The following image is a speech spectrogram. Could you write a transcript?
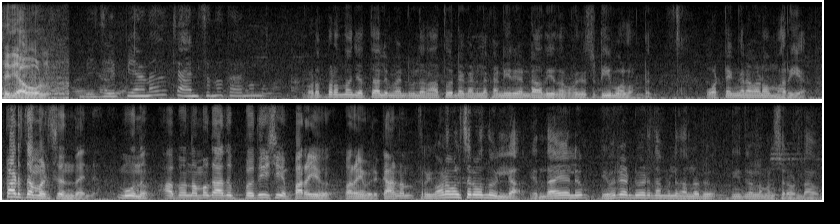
ശരിയാവുള്ളൂ. ബി ജെ പി ആണ് ചാൻസ് എന്ന് തോന്നുന്നു. ഉടപ്പിറന്നോ ചെത്താലും വേണ്ടില്ല. നാത്തൂന്റെ കണ്ണില്ല കണ്ണീര് കണ്ടാൽ മതി എന്നൊക്കെ ടീമുകളുണ്ട്. വോട്ട് എങ്ങനെ വേണോ അറിയാം. കടുത്ത മത്സരം തന്നെ. മൂന്ന്. അപ്പോൾ അത് പ്രതീക്ഷ പറയൂ പറയും വരും. കാരണം ത്രികോണ മത്സരമൊന്നുമില്ല. എന്തായാലും ഇവർ രണ്ടുപേരും തമ്മിൽ നല്ലൊരു രീതിയിലുള്ള മത്സരം ഉണ്ടാകും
